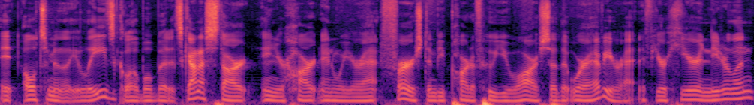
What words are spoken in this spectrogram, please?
it ultimately leads global, but it's got to start in your heart and where you're at first and be part of who you are so that wherever you're at, if you're here in Nederland,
